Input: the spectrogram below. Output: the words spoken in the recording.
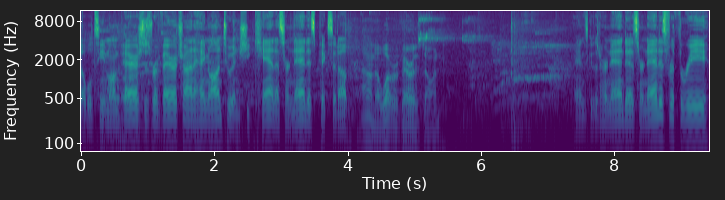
Double team on Parrish is Rivera trying to hang on to it, and she can as Hernandez picks it up. I don't know what Rivera's doing. Hands gives it Hernandez. Hernandez for three.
